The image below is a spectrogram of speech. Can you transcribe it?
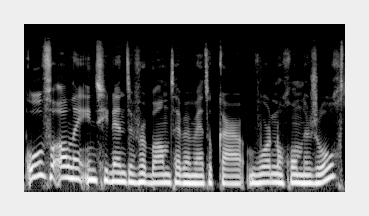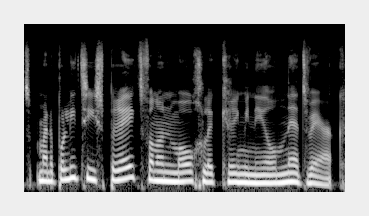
Of alle incidenten verband hebben met elkaar wordt nog onderzocht, maar de politie spreekt van een mogelijk crimineel netwerk.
